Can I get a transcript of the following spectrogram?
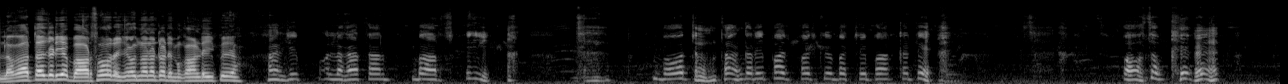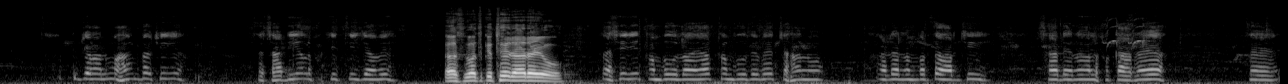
ਲਗਾਤਾਰ ਜਿਹੜੀਆਂ ਬਾਰਿਸ਼ਾਂ ਹੋ ਰਹੀਆਂ ਉਹਨਾਂ ਨਾਲ ਤੁਹਾਡੇ ਮਕਾਨ ਡਿੱਗ ਪਏ ਆ। ਹਾਂਜੀ ਲਗਾਤਾਰ ਬਾਰਿਸ਼ ਹੋਈ। ਬਹੁਤ ਚੰਤਾ ਕਰੀ ਭੱਜ ਭੱਜ ਕੇ ਬੱਚੇ ਬਾਹਰ ਕੱਢੇ। ਬਹੁਤ ਔਖੇ ਰਹੇ ਜਾਨ ਮਾਂ ਬਚੀ ਆ। ਤੇ ਸਾਡੀ ਹੈਲਪ ਕੀਤੀ ਜਾਵੇ। ਇਸ ਵਕਤ ਕਿੱਥੇ ਰਹਿ ਰਹੇ ਹੋ? ਅਸੀਂ ਜੀ ਤੰਬੂ ਲਾਇਆ। ਤੰਬੂ ਦੇ ਵਿੱਚ ਸਾਨੂੰ ਸਾਡਾ ਨੰਬਰਦਾਰ ਜੀ ਸਾਡੇ ਨਾਲ ਹੈਲਪ ਕਰ ਰਹੇ ਆ। ਤੇ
